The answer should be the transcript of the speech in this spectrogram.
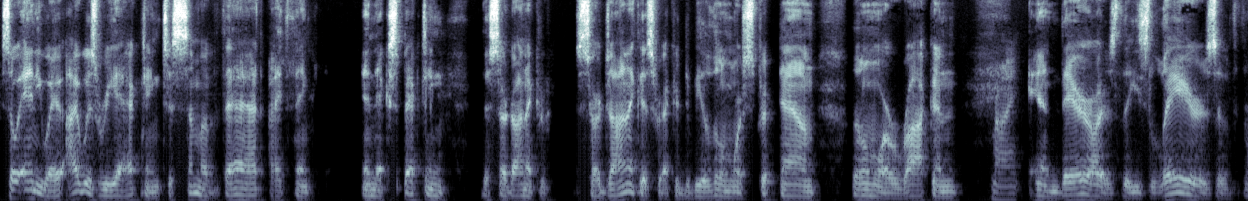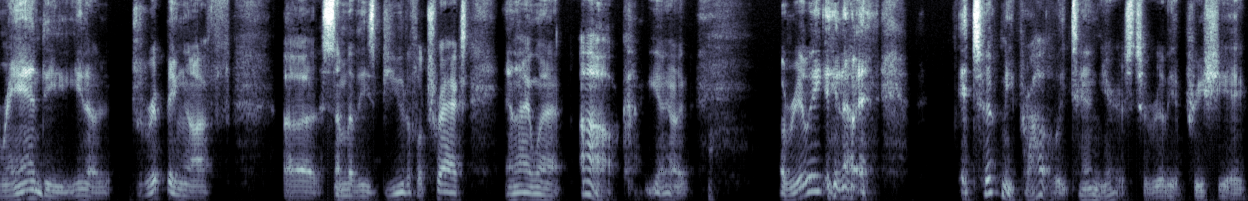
So anyway, I was reacting to some of that. I think, and expecting the sardonic Sardonicus record to be a little more stripped down, a little more rockin'. Right. And there are these layers of Randy, you know, dripping off uh, some of these beautiful tracks. And I went, oh, you know, oh, really? You know, it, it took me probably 10 years to really appreciate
